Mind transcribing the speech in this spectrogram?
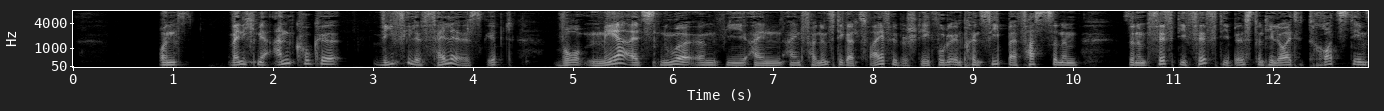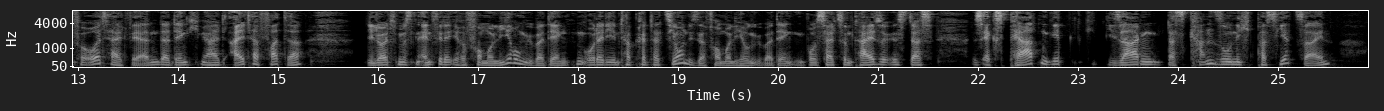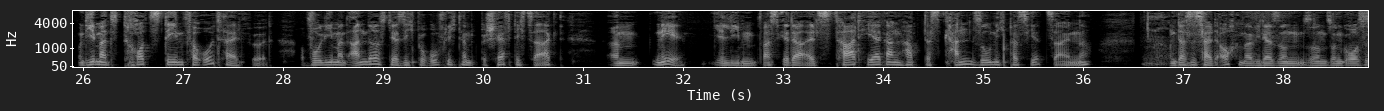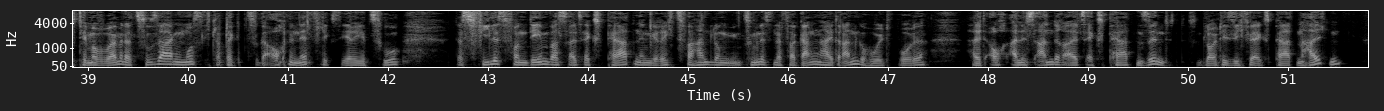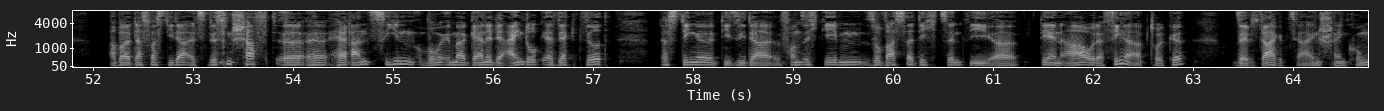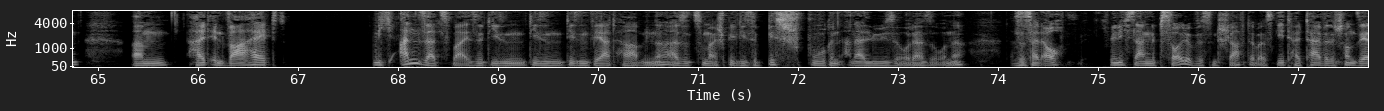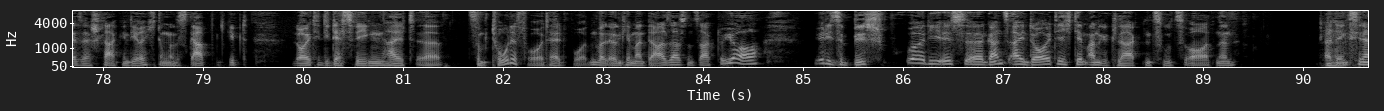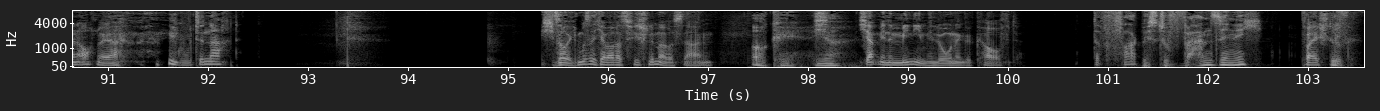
Und wenn ich mir angucke, wie viele Fälle es gibt, wo mehr als nur irgendwie ein, ein vernünftiger Zweifel besteht, wo du im Prinzip bei fast so einem, so einem 50-50 bist und die Leute trotzdem verurteilt werden, da denke ich mir halt, alter Vater, die Leute müssen entweder ihre Formulierung überdenken oder die Interpretation dieser Formulierung überdenken, wo es halt zum Teil so ist, dass es Experten gibt, die sagen, das kann so nicht passiert sein und jemand trotzdem verurteilt wird, obwohl jemand anderes, der sich beruflich damit beschäftigt, sagt, ähm, nee, ihr Lieben, was ihr da als Tathergang habt, das kann so nicht passiert sein. Ne? Und das ist halt auch immer wieder so ein, so ein, so ein großes Thema, wobei man dazu sagen muss, ich glaube, da gibt es sogar auch eine Netflix-Serie zu, dass vieles von dem, was als Experten in Gerichtsverhandlungen, zumindest in der Vergangenheit rangeholt wurde, halt auch alles andere als Experten sind. Das sind Leute, die sich für Experten halten, Aber das, was die da als Wissenschaft äh, heranziehen, wo immer gerne der Eindruck erweckt wird, dass Dinge, die sie da von sich geben, so wasserdicht sind wie äh, DNA oder Fingerabdrücke, selbst da gibt's ja Einschränkungen, ähm, halt in Wahrheit nicht ansatzweise diesen, diesen, diesen Wert haben. Ne? Also zum Beispiel diese Bissspurenanalyse oder so. Ne? Das ist halt auch, ich will nicht sagen eine Pseudowissenschaft, aber es geht halt teilweise schon sehr, sehr stark in die Richtung. Und es gab, gibt Leute, die deswegen halt äh, zum Tode verurteilt wurden, weil irgendjemand da saß und sagte, ja, ja diese Bissspur, die ist äh, ganz eindeutig dem Angeklagten zuzuordnen. Da mhm. denkst du dann auch, naja, gute Nacht. Ich, so, ich muss euch aber was viel Schlimmeres sagen. Okay, ja. Ich, ich habe mir eine Mini-Melone gekauft. The fuck? Bist du wahnsinnig? Zwei Stück.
